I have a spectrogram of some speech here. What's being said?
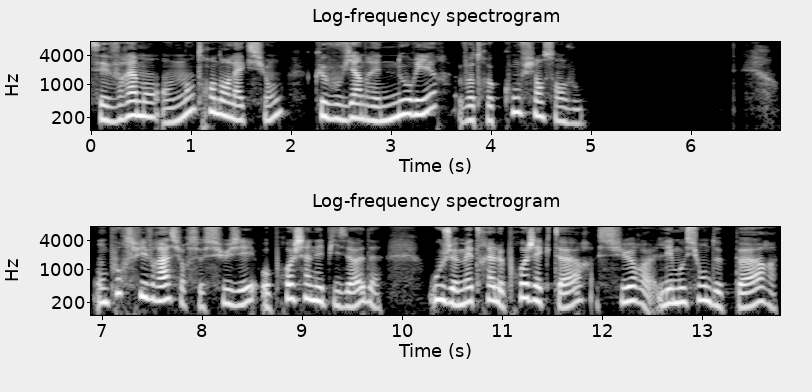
c'est vraiment en entrant dans l'action que vous viendrez nourrir votre confiance en vous. On poursuivra sur ce sujet au prochain épisode où je mettrai le projecteur sur l'émotion de peur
